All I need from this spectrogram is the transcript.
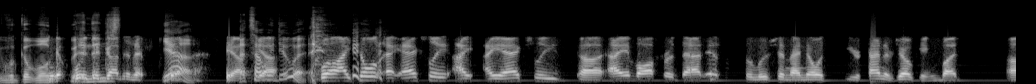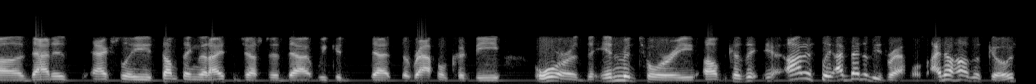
We'll go. We'll, with the gun just- in it. Yeah, yeah, that's how yeah. we do it. well, I told I actually, I, I actually, uh, I have offered that as a solution. I know it's, you're kind of joking, but uh, that is actually something that I suggested that we could, that the raffle could be, or the inventory of because it, honestly, I've been to these raffles. I know how this goes.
